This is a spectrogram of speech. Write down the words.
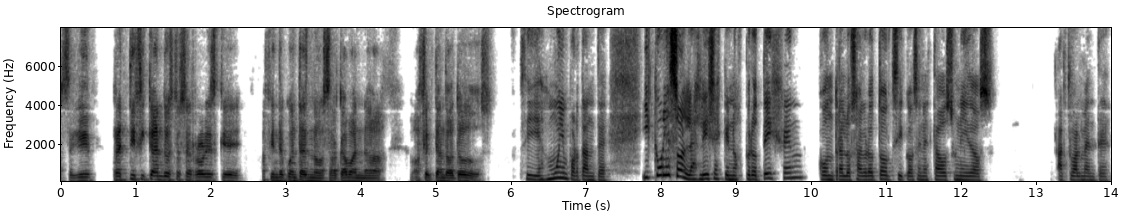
seguir rectificando estos errores que a fin de cuentas nos acaban ah, afectando a todos. Sí, es muy importante. ¿Y cuáles son las leyes que nos protegen contra los agrotóxicos en Estados Unidos actualmente?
